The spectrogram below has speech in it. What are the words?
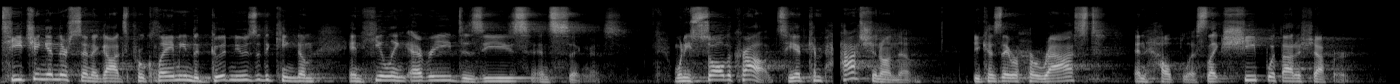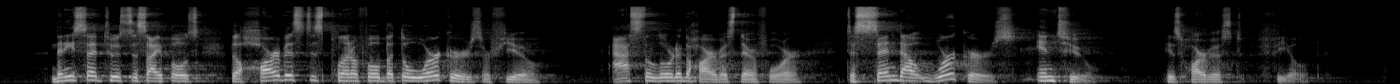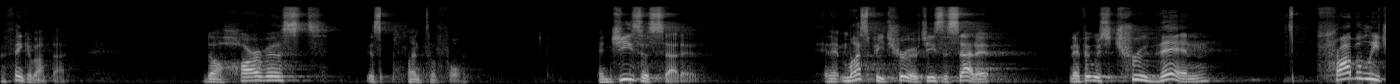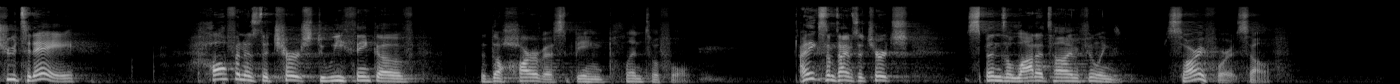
teaching in their synagogues, proclaiming the good news of the kingdom, and healing every disease and sickness. When he saw the crowds, he had compassion on them because they were harassed and helpless, like sheep without a shepherd. And then he said to his disciples, The harvest is plentiful, but the workers are few. Ask the Lord of the harvest, therefore, to send out workers into his harvest field. Now think about that. The harvest is plentiful. And Jesus said it. And it must be true if Jesus said it. And if it was true then, probably true today how often as the church do we think of the harvest being plentiful? I think sometimes the church spends a lot of time feeling sorry for itself.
